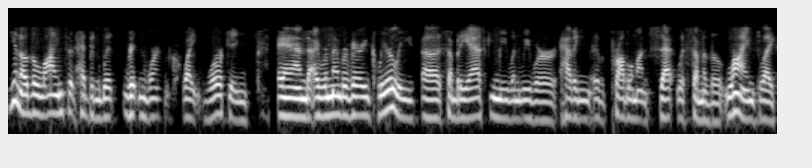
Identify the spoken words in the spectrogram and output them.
you know the lines that had been wit- written weren't quite working and i remember very clearly uh somebody asking me when we were having a problem on set with some of the lines like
